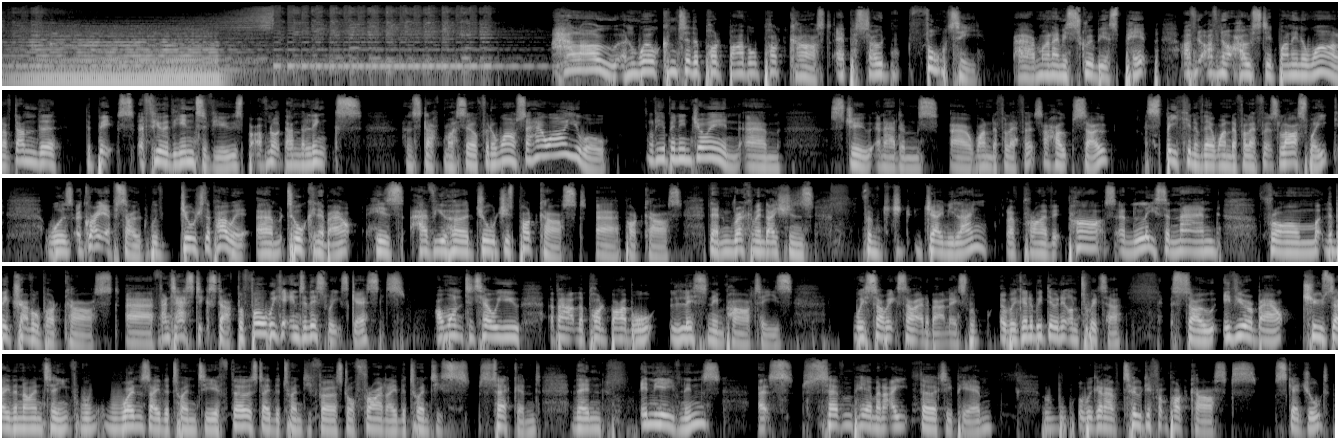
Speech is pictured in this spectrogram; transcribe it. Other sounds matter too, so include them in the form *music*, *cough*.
Hello and welcome to the Pod Bible Podcast, episode 40. Uh, my name is Scroobius Pip. I've, I've not hosted one in a while. I've done the, the bits, a few of the interviews, but I've not done the links and stuff myself in a while. So, how are you all? Have you been enjoying um, Stu and Adam's uh, wonderful efforts? I hope so. Speaking of their wonderful efforts, last week was a great episode with George the Poet um, talking about his Have You Heard George's podcast? Uh, podcast. Then recommendations from J- Jamie Laing of Private Parts and Lisa Nand from the Big Travel Podcast. Uh, fantastic stuff. Before we get into this week's guests, I want to tell you about the Pod Bible listening parties. We're so excited about this. We're, we're going to be doing it on Twitter. So if you're about Tuesday the 19th, Wednesday the 20th, Thursday the 21st, or Friday the 22nd, then in the evenings at 7 p.m. and 8:30 p.m., we're going to have two different podcasts scheduled,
